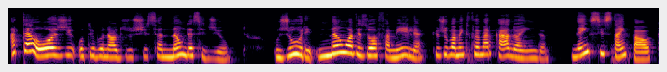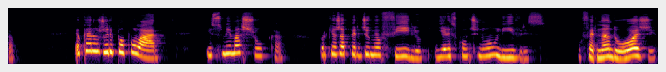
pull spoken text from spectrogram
Até hoje, o Tribunal de Justiça não decidiu. O júri não avisou a família que o julgamento foi marcado ainda, nem se está em pauta. Eu quero um júri popular. Isso me machuca, porque eu já perdi o meu filho e eles continuam livres. O Fernando hoje,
